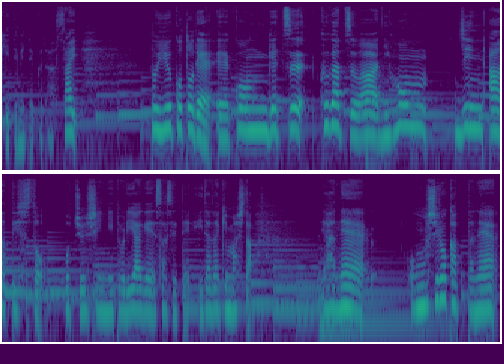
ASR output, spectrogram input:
聞いてみてください。ということで、えー、今月9月は日本人アーティストを中心に取り上げさせていただきました。いやね面白かったね。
